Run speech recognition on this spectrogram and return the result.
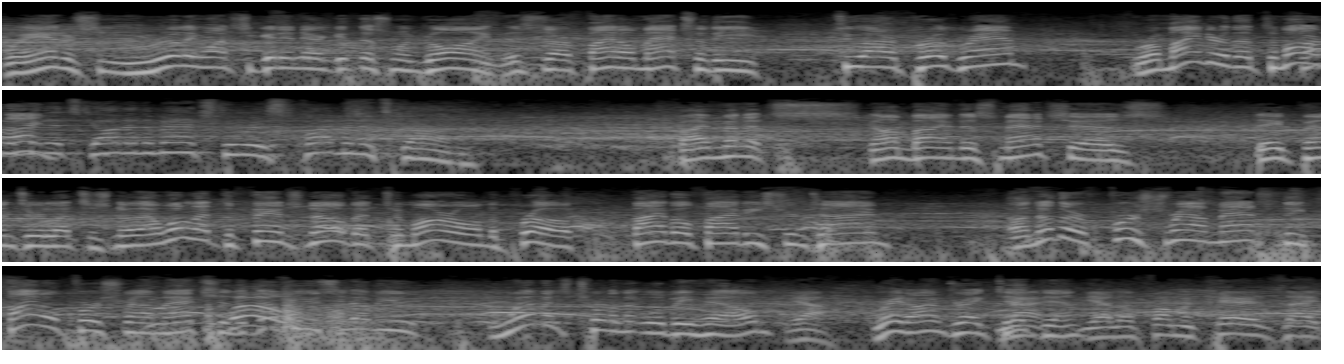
Boy, Anderson really wants to get in there and get this one going. This is our final match of the two-hour program. Reminder that tomorrow Five night, minutes gone in the match. There is five minutes gone. Five minutes gone by in this match as Dave Penzer lets us know that. I want to let the fans know that tomorrow on the Pro, 5.05 Eastern Time, another first round match, the final first round match in the Whoa. WCW Women's Tournament will be held. Yeah. Great arm drag takedown. Yeah, little farmer carries like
